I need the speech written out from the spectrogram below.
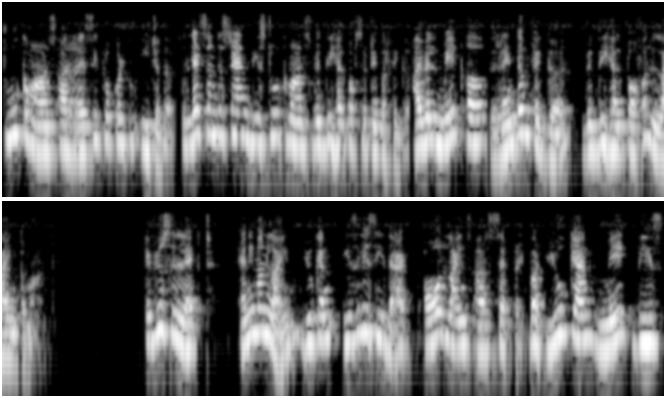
two commands are reciprocal to each other. So let's understand these two commands with the help of suitable figure. I will make a random figure with the help of a line command. If you select any one line, you can easily see that all lines are separate. But you can make these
